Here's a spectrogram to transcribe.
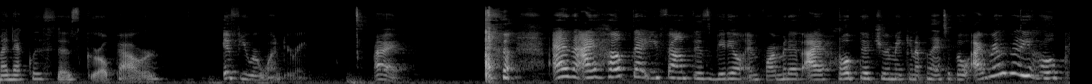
My necklace says girl power, if you were wondering. All right. and I hope that you found this video informative. I hope that you're making a plan to vote. I really, really hope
